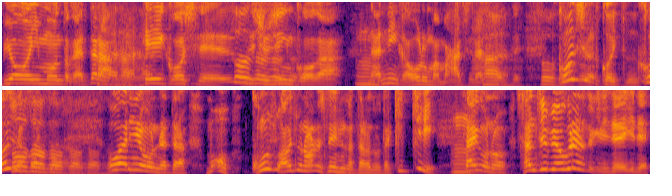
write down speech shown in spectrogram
病院もんとかやったら並行して主人公がうん。何人かおるまま走らせたって。今週はこいつ今週はこいつ。そうそうそうそうそう終わりの方になったらもうあ今週あいつの話せえへんかったなと思った？らきっちり最後の30秒ぐらいの時に出てきて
